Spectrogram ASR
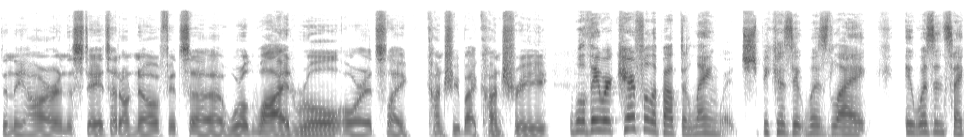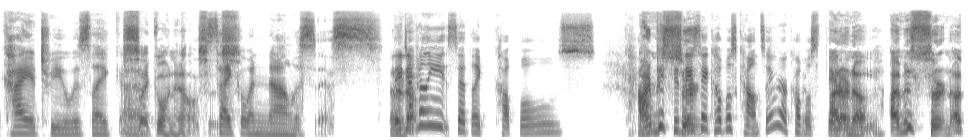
than they are in the states. I don't know if it's a worldwide rule or it's like country by country. Well, they were careful about the language because it was like it wasn't psychiatry. It was like uh, psychoanalysis. psychoanalysis. They know. definitely said like couples. I'm just Did certain- they say couples counseling or couples therapy? I don't know. I'm just certain a,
